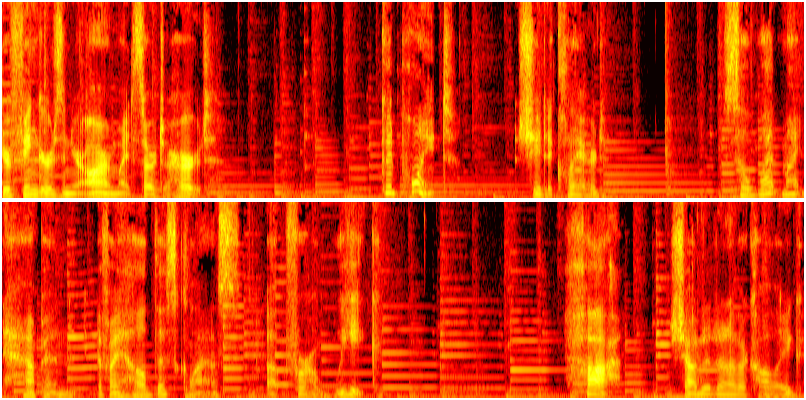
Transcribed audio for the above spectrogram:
Your fingers and your arm might start to hurt. Good point, she declared. So, what might happen if I held this glass up for a week? Ha! shouted another colleague.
